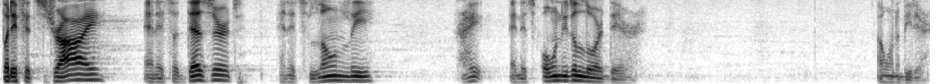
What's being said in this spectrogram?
But if it's dry and it's a desert and it's lonely, right? And it's only the Lord there. I want to be there.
